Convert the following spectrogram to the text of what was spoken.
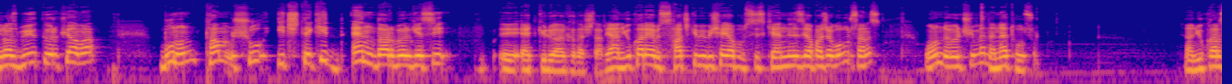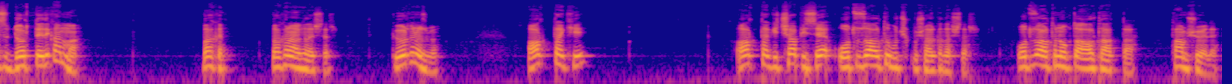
biraz büyük gözüküyor ama bunun tam şu içteki en dar bölgesi e, etkiliyor arkadaşlar. Yani yukarıya bir saç gibi bir şey yapıp siz kendiniz yapacak olursanız onun da ölçüyüm ben de net olsun. Yani yukarısı 4 dedik ama bakın bakın arkadaşlar gördünüz mü? Alttaki alttaki çap ise 36,5'muş arkadaşlar. 36.6 hatta. Tam şöyle.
